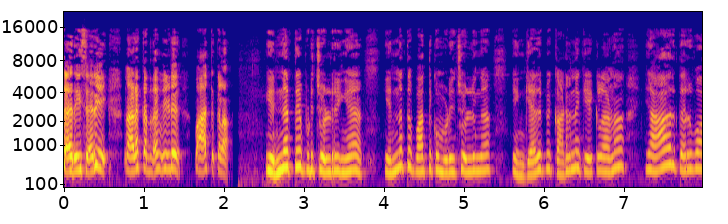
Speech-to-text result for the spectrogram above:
சரி சரி நடக்கிறத வீடு பார்த்துக்கலாம் என்னத்தை இப்படி சொல்கிறீங்க என்னத்தை பார்த்துக்க முடியும் சொல்லுங்க. எங்கேயாவது போய் கடனை கேட்கலான்னா யார் தருவா?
